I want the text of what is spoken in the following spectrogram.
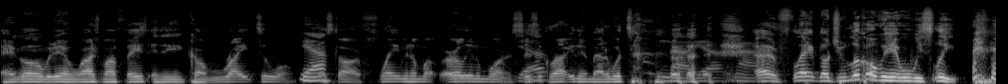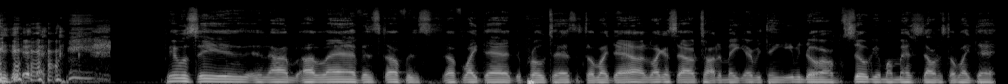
and go over there and wash my face and then come right to them. Yeah. And start flaming them up early in the morning, six o'clock. It didn't matter what time. Nah, yeah, nah. I flame, don't you look over here when we sleep. people see it and I, I laugh and stuff and stuff like that at the protests and stuff like that. I, like I said, I'm trying to make everything, even though I'm still getting my message out and stuff like that.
